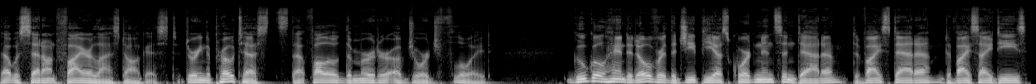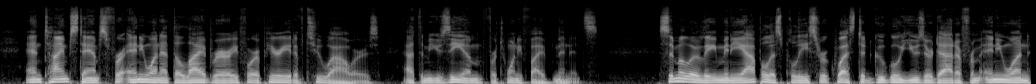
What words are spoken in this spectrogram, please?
that was set on fire last August during the protests that followed the murder of George Floyd. Google handed over the GPS coordinates and data, device data, device IDs, and timestamps for anyone at the library for a period of two hours, at the museum for 25 minutes. Similarly, Minneapolis police requested Google user data from anyone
